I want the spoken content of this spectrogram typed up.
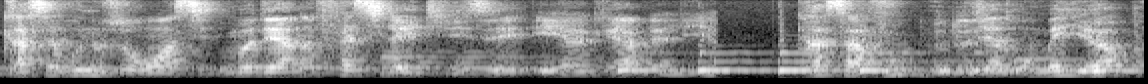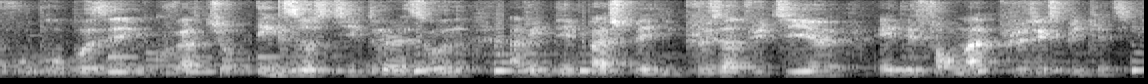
Grâce à vous, nous aurons un site moderne, facile à utiliser et agréable à lire. Grâce à vous, nous deviendrons meilleurs pour vous proposer une couverture exhaustive de la zone avec des pages pays plus intuitives et des formats plus explicatifs.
